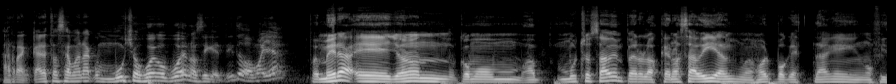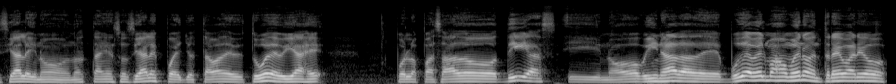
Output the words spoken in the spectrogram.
arrancar esta semana con muchos juegos buenos. Así que, Tito, vamos allá. Pues mira, eh, yo no, como muchos saben, pero los que no sabían, mejor porque están en oficiales y no, no están en sociales, pues yo estaba de, estuve de viaje por los pasados días y no vi nada de, pude ver más o menos entre varios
